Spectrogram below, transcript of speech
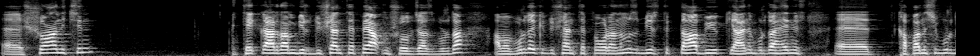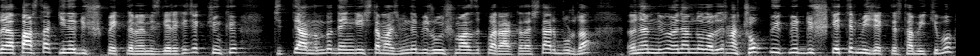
e, şu an için tekrardan bir düşen tepe yapmış olacağız burada. Ama buradaki düşen tepe oranımız bir tık daha büyük. Yani burada henüz e, kapanışı burada yaparsak yine düşüş beklememiz gerekecek. Çünkü ciddi anlamda denge işlem hacminde bir uyuşmazlık var arkadaşlar burada. Önemli mi? Önemli olabilir. Ha çok büyük bir düşüş getirmeyecektir tabii ki bu.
